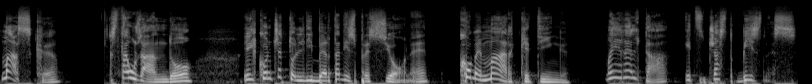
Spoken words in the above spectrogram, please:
Musk sta usando il concetto libertà di espressione come marketing, ma in realtà it's just business.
